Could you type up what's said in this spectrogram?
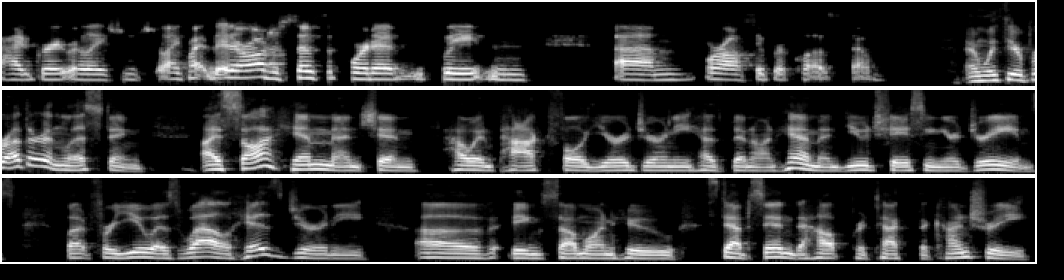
had great relationships. Like my, they're all just so supportive and sweet, and um, we're all super close. So. And with your brother enlisting, I saw him mention how impactful your journey has been on him and you chasing your dreams. But for you as well, his journey of being someone who steps in to help protect the country.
